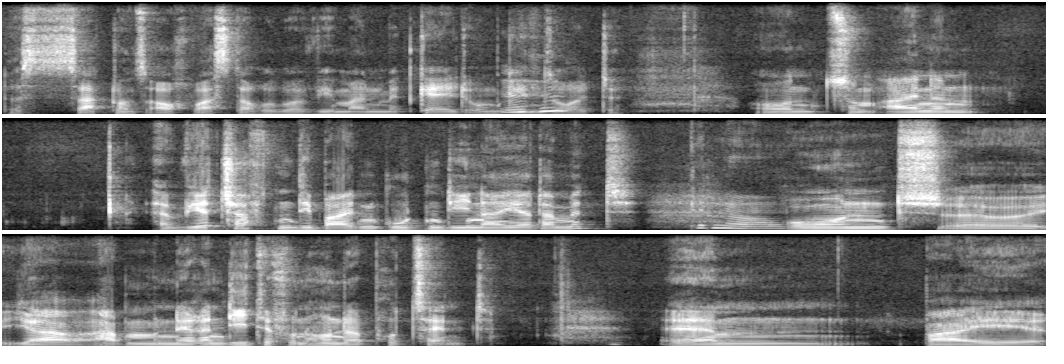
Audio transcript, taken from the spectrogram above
das sagt uns auch was darüber, wie man mit Geld umgehen sollte. Und zum einen erwirtschaften die beiden guten Diener ja damit Genau. und äh, ja, haben eine Rendite von 100 Prozent. Ähm, bei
